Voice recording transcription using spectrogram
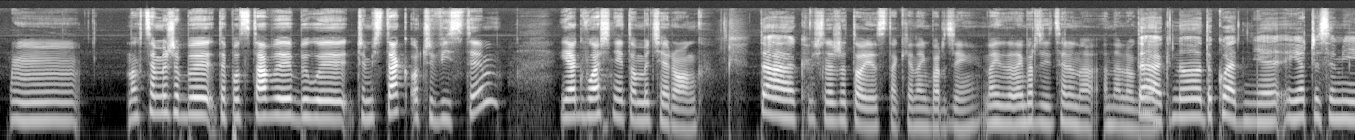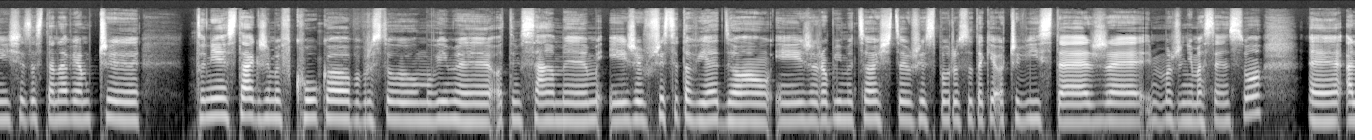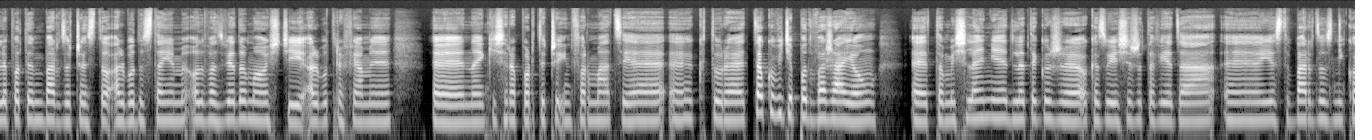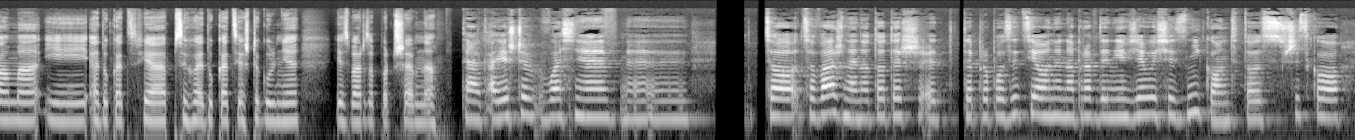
Mm, no chcemy, żeby te podstawy były czymś tak oczywistym, jak właśnie to mycie rąk. Tak. Myślę, że to jest takie najbardziej, naj, najbardziej celna analogia. Tak, no dokładnie. Ja czasami się zastanawiam, czy to nie jest tak, że my w kółko po prostu mówimy o tym samym i że już wszyscy to wiedzą i że robimy coś, co już jest po prostu takie oczywiste, że może nie ma sensu, e, ale potem bardzo często albo dostajemy od Was wiadomości, albo trafiamy e, na jakieś raporty czy informacje, e, które całkowicie podważają to myślenie, dlatego że okazuje się, że ta wiedza e, jest bardzo znikoma i edukacja, psychoedukacja szczególnie jest bardzo potrzebna. Tak, a jeszcze właśnie e, co, co ważne, no to też te propozycje, one naprawdę nie wzięły się znikąd. To jest wszystko E,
